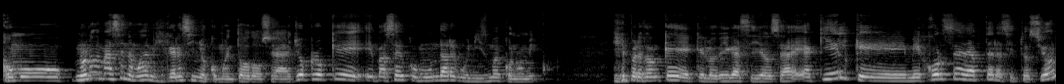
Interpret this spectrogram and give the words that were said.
como, no nada más en la moda mexicana, sino como en todo. O sea, yo creo que va a ser como un darwinismo económico. Y perdón que, lo diga así, o sea, aquí el que mejor se adapta a la situación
